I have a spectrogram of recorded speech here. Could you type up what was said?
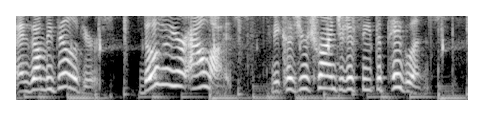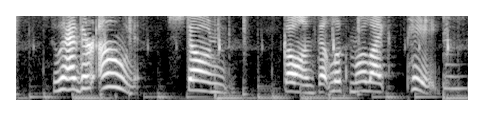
and zombie villagers. Those are your allies because you're trying to defeat the piglins, who have their own stone golems that look more like pigs.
